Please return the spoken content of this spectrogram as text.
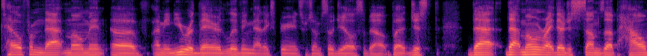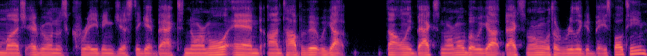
tell from that moment of, I mean, you were there living that experience, which I'm so jealous about. But just that that moment right there just sums up how much everyone was craving just to get back to normal. And on top of it, we got not only back to normal, but we got back to normal with a really good baseball team.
